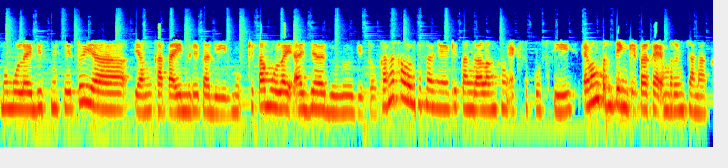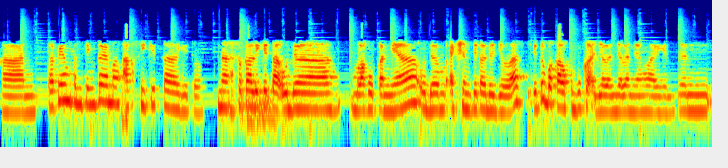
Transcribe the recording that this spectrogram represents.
memulai bisnis itu ya yang kata Indri tadi kita mulai aja dulu gitu. Karena kalau misalnya kita nggak langsung eksekusi, emang penting kita kayak merencanakan. Tapi yang penting tuh emang aksi kita gitu. Nah sekali kita udah melakukannya, udah action kita udah jelas, itu bakal kebuka jalan-jalan yang lain. Dan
